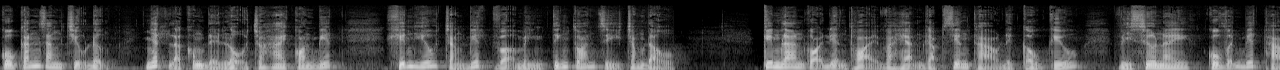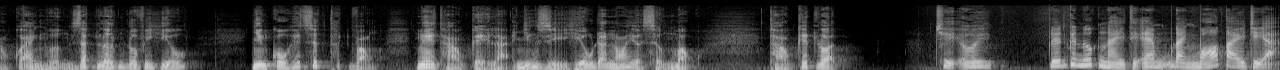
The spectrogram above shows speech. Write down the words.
Cô cắn răng chịu đựng, nhất là không để lộ cho hai con biết, khiến Hiếu chẳng biết vợ mình tính toán gì trong đầu. Kim Lan gọi điện thoại và hẹn gặp riêng Thảo để cầu cứu, vì xưa nay cô vẫn biết Thảo có ảnh hưởng rất lớn đối với Hiếu. Nhưng cô hết sức thất vọng nghe Thảo kể lại những gì Hiếu đã nói ở xưởng mộc. Thảo kết luận. Chị ơi, đến cái nước này thì em cũng đành bó tay chị ạ.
